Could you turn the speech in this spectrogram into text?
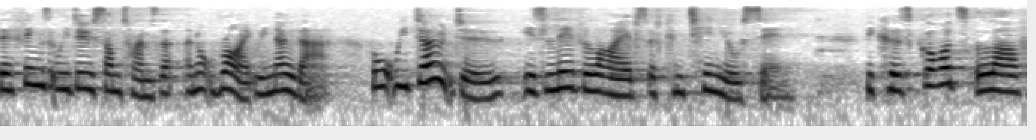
They're things that we do sometimes that are not right, we know that. But what we don't do is live lives of continual sin. Because God's love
